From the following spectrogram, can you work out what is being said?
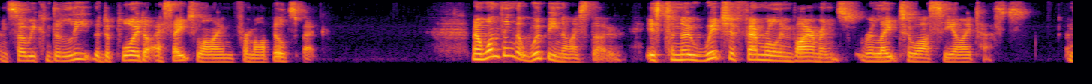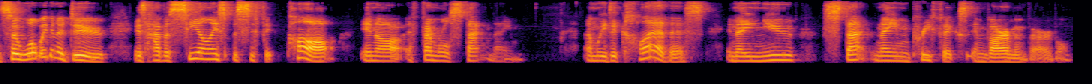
and so we can delete the deploy.sh line from our build spec. Now, one thing that would be nice though, is to know which ephemeral environments relate to our CI tests. And so what we're gonna do is have a CI specific part in our ephemeral stack name. And we declare this in a new stack name prefix environment variable.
